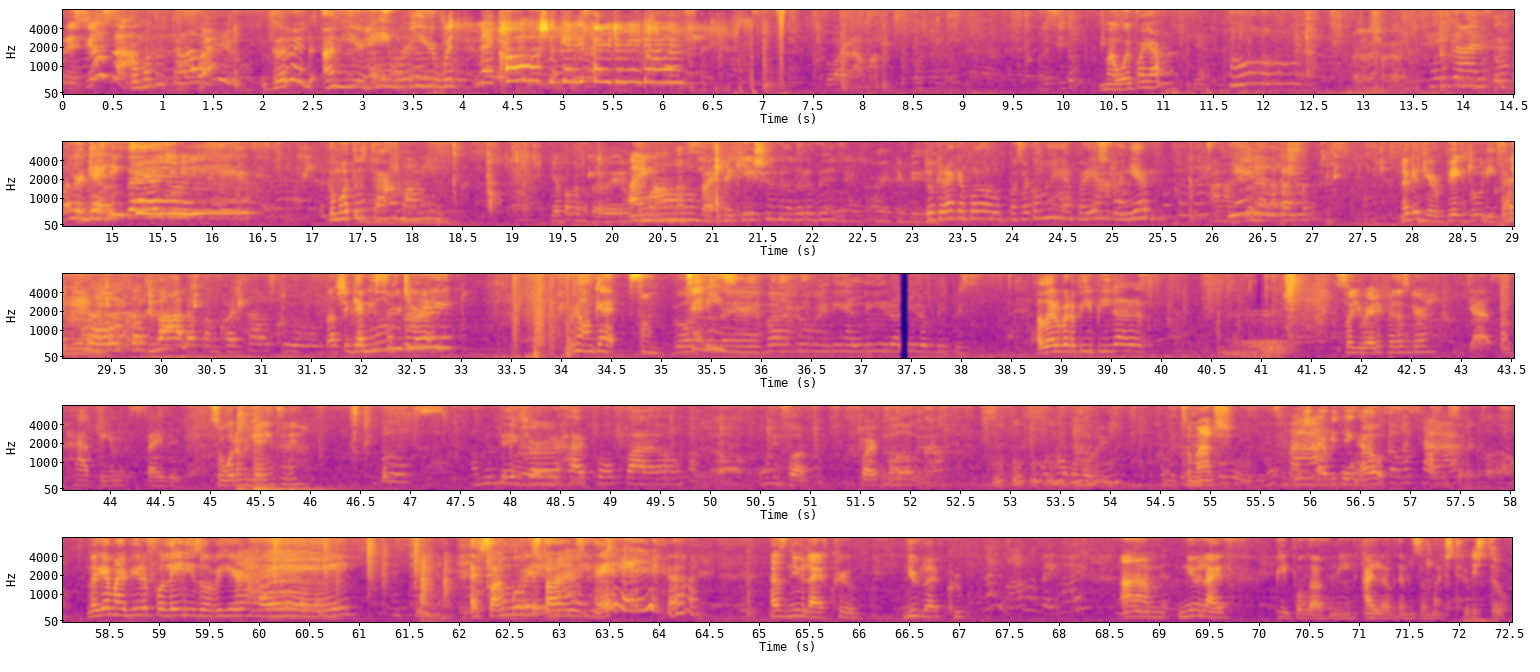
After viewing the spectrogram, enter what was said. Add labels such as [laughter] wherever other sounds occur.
Preciosa. ¿Cómo tú estás? How are you? Good. I'm here. Hey, we're here with Nicole. She's getting surgery, guys. Go around, mami. Besito. Me voy para allá. Oh, Hey guys, we're getting titties. ¿Cómo tú estás, mami? Tiempo que no te veo. I know, va- vacation a little bit. Ay, qué envidia. ¿Tú crees que puedo pasar con ella para allá, hanguear? Ajá, ¿quién es la casa? Look at your big booty también. Nicole Zavala from Cartel Crew. That's She's getting booster. surgery. We're gonna get some Go to the bathroom and eat a little, little bit. A little bit of pee pee. Yes. So you ready for this, girl? Yes, I'm happy. I'm excited. So what are we getting today? Boobs. Bigger, high profile. Un infarto. Barbie look. Oh, To match. Everything else. Look at my beautiful ladies over here. Hey. And some movie stars. Hey. [laughs] That's New Life Crew. New Life Crew. Um, New Life people love me. I love them so much too. It's true.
